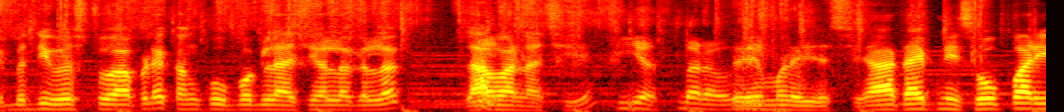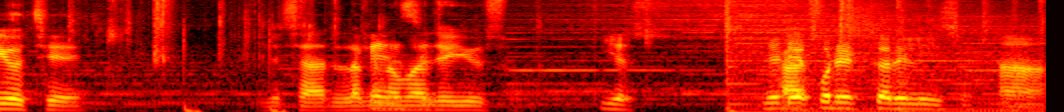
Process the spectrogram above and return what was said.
એ બધી વસ્તુ આપણે કંકુ પગલા છે અલગ અલગ લાવવાના છીએ. યસ બરાબર એ મળી જશે. આ ટાઈપની સોપારીઓ છે જે લગ્નમાં. જે યુઝ યસ જે ડેકોરેટ કરેલી છે. હા.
